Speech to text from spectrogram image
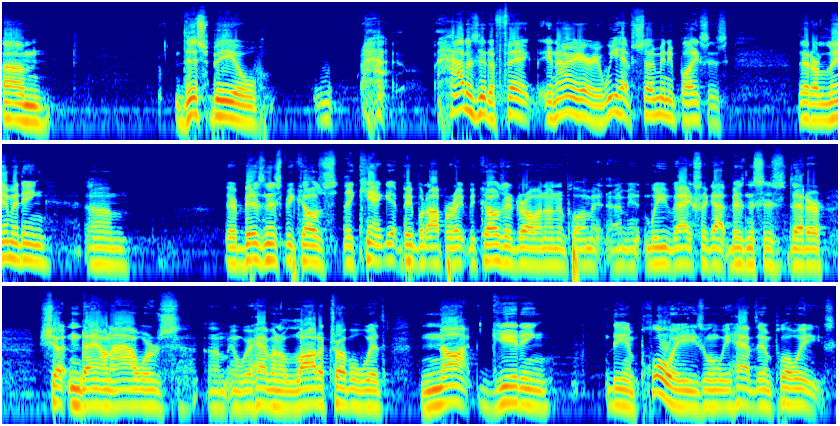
Um, This bill, how, how does it affect, in our area, we have so many places that are limiting um, their business because they can't get people to operate because they're drawing unemployment. I mean, we've actually got businesses that are shutting down hours, um, and we're having a lot of trouble with not getting the employees when we have the employees.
